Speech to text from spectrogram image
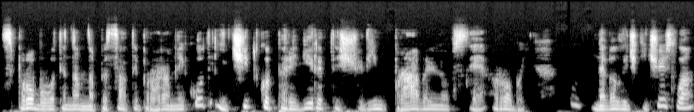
спробувати нам написати програмний код і чітко перевірити, що він правильно все робить. Невеличкі числа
